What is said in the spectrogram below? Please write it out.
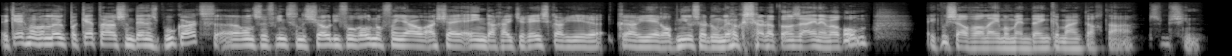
ik kreeg nog een leuk pakket trouwens van Dennis Broekhart. eh, onze vriend van de show. Die vroeg ook nog van jou. Als jij één dag uit je racecarrière carrière opnieuw zou doen. Welke zou dat dan zijn en waarom? Ik moest zelf wel aan één moment denken. Maar ik dacht, nou, is misschien...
